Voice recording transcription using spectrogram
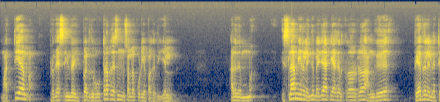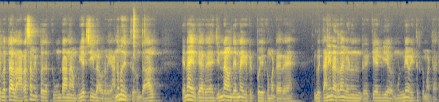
மத்திய ம- பிரதேச இந்த இப்போ இது உத்தரப்பிரதேசம்னு சொல்லக்கூடிய பகுதியில் அல்லது மு- இஸ்லாமியர்கள் எங்கு மெஜாரிட்டியாக இருக்கிறவர்களோ அங்கு தேர்தலில் வெற்றி பெற்றால் அரசமைப்பதற்கு உண்டான முயற்சியில் அவர்களை அனுமதித்திருந்தால் என்ன இருக்காரு ஜின்னா வந்து என்ன கேட்டுட்டு போயிருக்க மாட்டார்? எங்களுக்கு தனிநாடு தான் வேணும்ன்ற கேள்வியை அவர் முன்னே வைத்திருக்க மாட்டார்.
